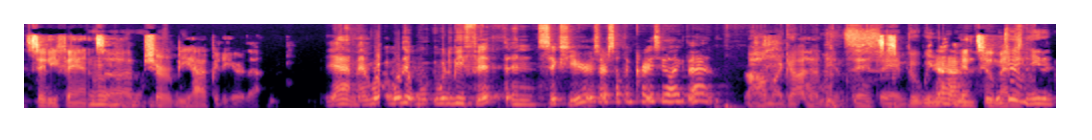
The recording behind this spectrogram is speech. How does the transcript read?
City fans, uh, I'm sure, would be happy to hear that. Yeah, man. Would, would, it would it be fifth in six years or something crazy like that? Oh my god, that'd be insane, dude. We, yeah. been too we many. Just needed,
